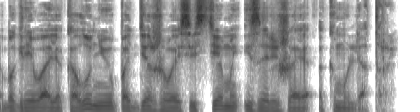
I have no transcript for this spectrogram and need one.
обогревая колонию, поддерживая системы и заряжая аккумуляторы.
